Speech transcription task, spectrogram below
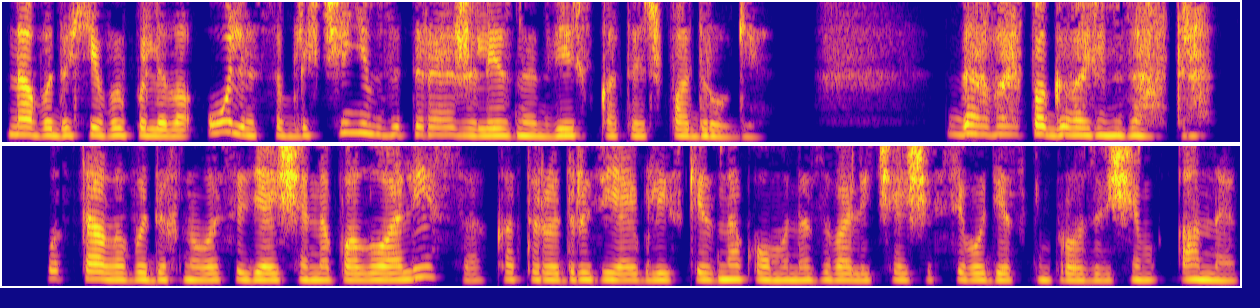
На выдохе выпалила Оля, с облегчением запирая железную дверь в коттедж подруги. «Давай поговорим завтра», Устало выдохнула сидящая на полу Алиса, которую друзья и близкие знакомые называли чаще всего детским прозвищем Аннет,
